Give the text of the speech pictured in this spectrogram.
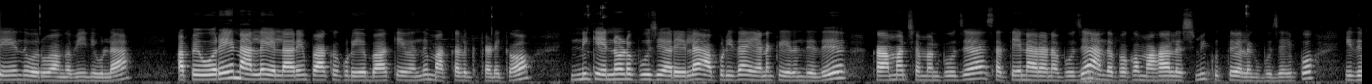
சேர்ந்து வருவாங்க வீதி உள்ள அப்போ ஒரே நாளில் எல்லாரையும் பார்க்கக்கூடிய பாக்கியம் வந்து மக்களுக்கு கிடைக்கும். இன்றைக்கி என்னோடய பூஜை அறையில் அப்படி தான் எனக்கு இருந்தது. காமாட்சி அம்மன் பூஜை சத்யநாராயண பூஜை அந்த பக்கம் மகாலட்சுமி குத்து விளக்கு பூஜை. இப்போது இது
